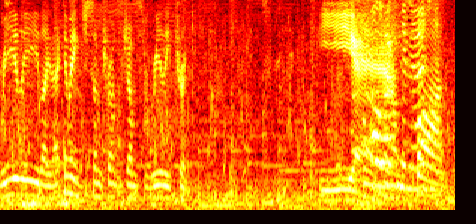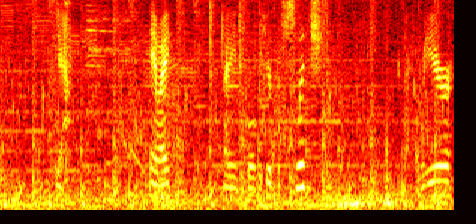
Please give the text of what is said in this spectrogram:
really like that can make some trump jumps really tricky. Yeah. Oh, I Turn can on the spot. Yeah. Anyway, I need to go over here, push a switch. Come back over here.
